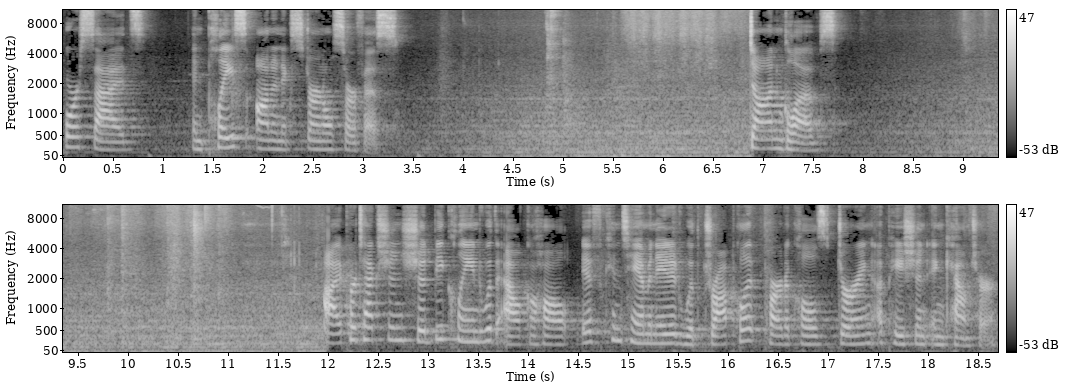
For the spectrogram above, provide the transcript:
or sides and place on an external surface. Don gloves. Eye protection should be cleaned with alcohol if contaminated with droplet particles during a patient encounter.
